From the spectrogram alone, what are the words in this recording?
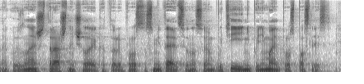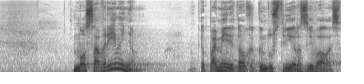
Такой, знаешь, страшный человек, который просто сметает все на своем пути и не понимает просто последствий. Но со временем, по мере того, как индустрия развивалась,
